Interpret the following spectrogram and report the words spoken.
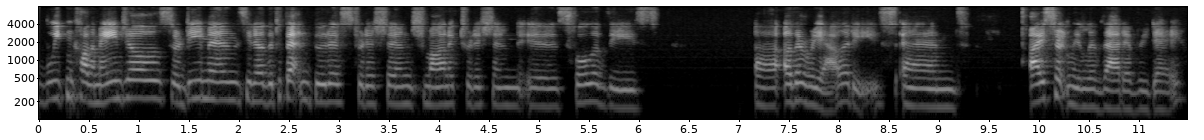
we can call them angels or demons. You know the tibetan buddhist tradition shamanic tradition is full of these uh, other realities. And i certainly live that every day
